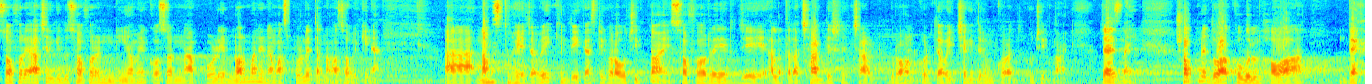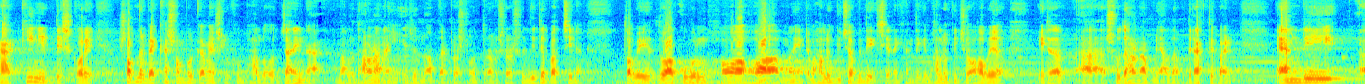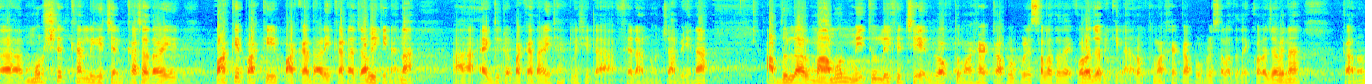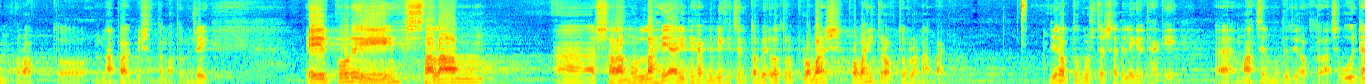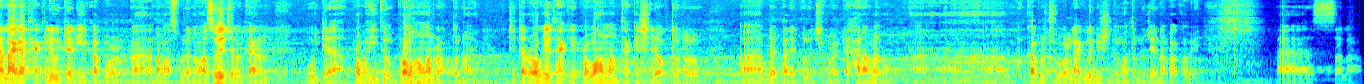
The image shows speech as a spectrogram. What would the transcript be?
সফরে আছেন কিন্তু সফরের নিয়মে কসর না পড়ে নর্মালি নামাজ পড়লে তার নামাজ হবে কিনা? নামাজ তো হয়ে যাবে, কিন্তু এই কাজটি করা উচিত নয়। সফরের যে আল্লাহ তালা ছাড় দেশে ছাড় গ্রহণ করতে হবে ইচ্ছাকৃত এরকম করা উচিত নয়, জায়জ নাই। স্বপ্নে দোয়া কবুল হওয়া দেখা কি নির্দেশ করে? স্বপ্নের ব্যাখ্যা সম্পর্কে আমি আসলে খুব ভালো জানি না, ভালো ধারণা নাই এই জন্য আপনার প্রশ্ন উত্তর আমি সরাসরি দিতে পারছি না। তবে দোয়া কবুল হওয়া হওয়া মানে এটা ভালো কিছু আপনি দেখছেন, এখান থেকে ভালো কিছু হবে, এটার সুধারণা আপনি আল্লাহ রাখতে পারেন। এমডি মোর্শেদ খান লিখেছেন, কাঁচা দাড়ি পাকে পাকে পাকা দাড়ি কাটা যাবে কিনা? না আহ, এক দুটো পাকা দাড়ি থাকলে সেটা ফেলানো যাবে না। আব্দুল্লাহ মামুন মিতু লিখেছেন রক্তমাখা কাপড় পরে সালাদ আদায় করা যাবে কিনা? রক্তমাখা কাপড় পরে সালাদ আদায় করা যাবে না কারণ রক্ত নাপাক বিশুদ্ধ মত অনুযায়ী। এরপরে সালাম সালামুল্লাহ আরি থেকে আপনি লিখেছেন তবে রক্ত প্রবাস প্রবাহিত রক্ত হলো নাপাক। যে রক্ত গোষ্ঠের সাথে লেগে থাকে মাছের মধ্যে যে রক্ত আছে ওইটা লাগা থাকলে ওইটা নিয়ে কাপড় নামাজ পড়লে নামাজ হয়ে যাবে কারণ ওইটা প্রবাহিত প্রবাহমান রক্ত নয় যেটা রগে থাকে প্রবাহমান থাকে সে রক্ত ব্যাপারে বলেছিল এটা হারাম এবং কাপড় চোপড় লাগলে বিশুদ্ধ মত অনুযায়ী নাপাক হবে সালাম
